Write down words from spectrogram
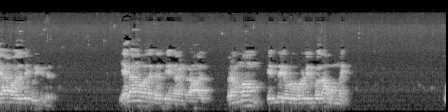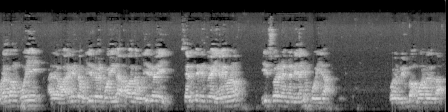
ஏகாமவாதத்தை குறிக்கின்றது. ஏகாமவாத கருத்து என்னவென்றால் பிரம்மம் என்று ஒரு பொருள் இருப்பதுதான் உண்மை. உலகம் போய் அதுல வாழ்கின்ற உயிர்கள் போயினா அப்போ அந்த உயிர்களை செலுத்துகின்ற இறைவனும் ஈஸ்வரன் என்ற நிலையும் போய் தான் ஒரு பிம்பம் போன்றதுதான்.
